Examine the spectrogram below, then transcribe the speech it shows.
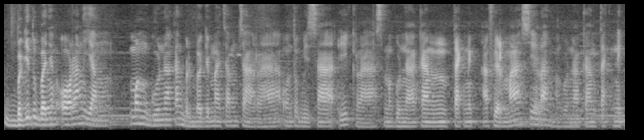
begitu banyak orang yang menggunakan berbagai macam cara untuk bisa ikhlas, menggunakan teknik afirmasi lah, menggunakan teknik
